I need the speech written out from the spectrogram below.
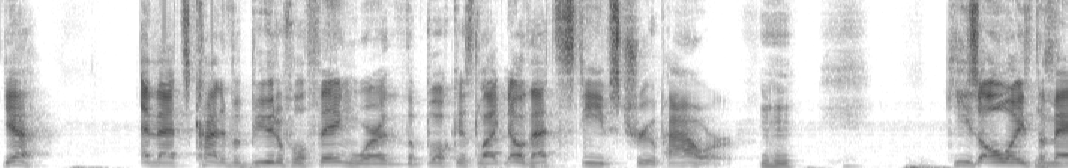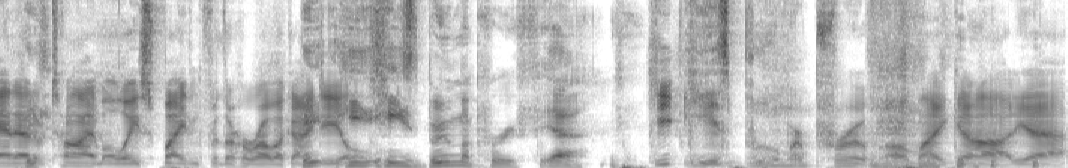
Yeah. And that's kind of a beautiful thing where the book is like, "No, that's Steve's true power." Mhm. He's always the man out of time, always fighting for the heroic He, ideals. he, he's boomer proof. Yeah. He he is boomer proof. Oh my god, yeah.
